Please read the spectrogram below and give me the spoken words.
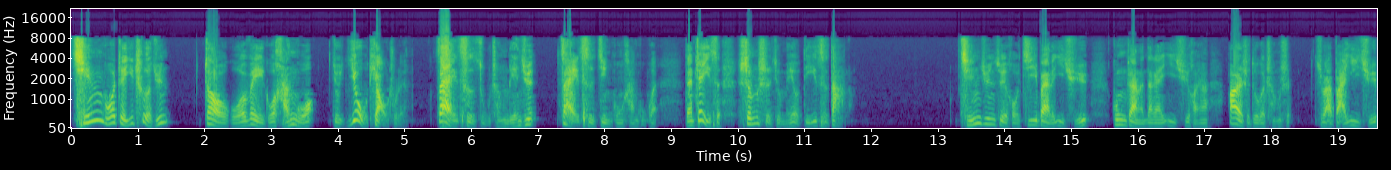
秦国这一撤军，赵国、魏国、韩国就又跳出来了，再次组成联军，再次进攻函谷关。但这一次声势就没有第一次大了。秦军最后击败了义渠，攻占了大概义渠好像二十多个城市。是吧？把义渠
